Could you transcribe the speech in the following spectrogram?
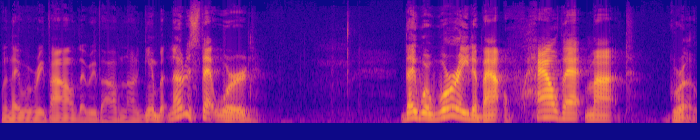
When they were reviled, they reviled not again. But notice that word. They were worried about how that might grow.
